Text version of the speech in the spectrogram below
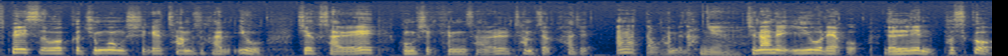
스페이스워크 준공식에 참석한 이후 지역사회의 공식 행사를 참석하지 않았다고 합니다. 예. 지난해 2월에 열린 포스코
